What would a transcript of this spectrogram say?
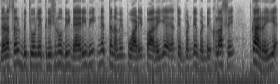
ਦਰਅਸਲ ਵਿਚੋਲੇ ਕ੍ਰਿਸ਼ਨੂ ਦੀ ਡਾਇਰੀ ਵੀ ਨਿਤ ਨਵੇਂ ਪੁਆੜੇ ਪਾ ਰਹੀ ਹੈ ਅਤੇ ਵੱਡੇ ਵੱਡੇ ਖੁਲਾਸੇ ਕਰ ਰਹੀ ਹੈ।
